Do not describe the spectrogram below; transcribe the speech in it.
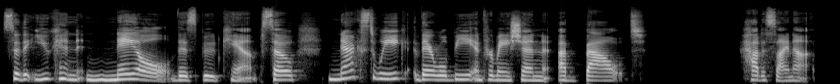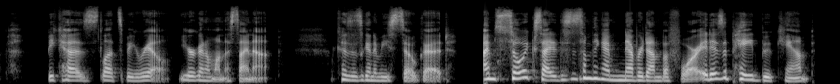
so that you can nail this boot camp. So, next week, there will be information about how to sign up because let's be real, you're going to want to sign up because it's going to be so good. I'm so excited. This is something I've never done before. It is a paid boot camp.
